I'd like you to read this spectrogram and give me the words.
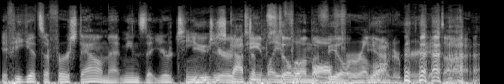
If he gets a first down, that means that your team You- just your got to play still on the football for a Yeah. longer period of time.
